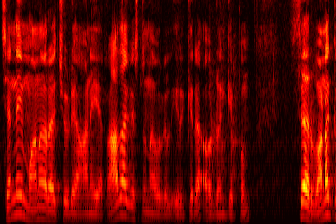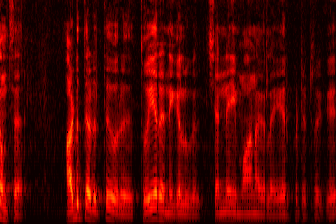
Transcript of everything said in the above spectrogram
சென்னை மாநகராட்சியுடைய ஆணையர் ராதாகிருஷ்ணன் அவர்கள் இருக்கிறார். அவருடன் கேட்போம். சார் வணக்கம் சார். அடுத்தடுத்து ஒரு துயர நிகழ்வுகள் சென்னை மாநகரில் ஏற்பட்டுருக்கு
